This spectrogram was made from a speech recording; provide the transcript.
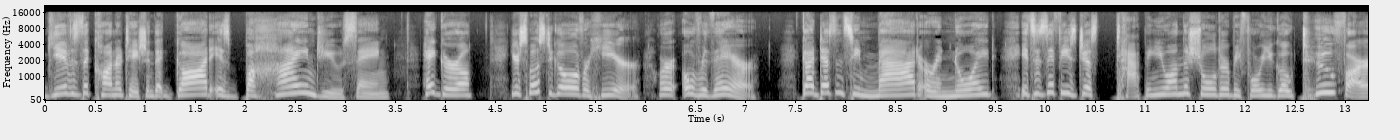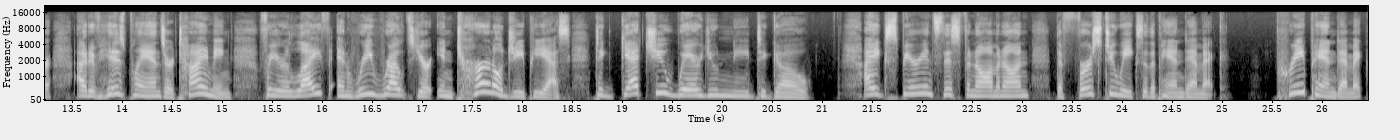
gives the connotation that God is behind you saying, Hey girl, you're supposed to go over here or over there. God doesn't seem mad or annoyed. It's as if He's just tapping you on the shoulder before you go too far out of His plans or timing for your life and reroutes your internal GPS to get you where you need to go. I experienced this phenomenon the first two weeks of the pandemic. Pre pandemic,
